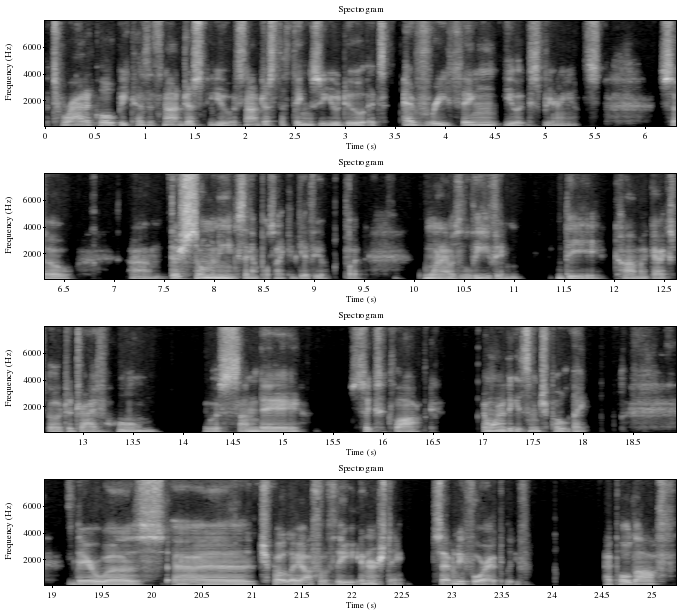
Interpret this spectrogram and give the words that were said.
It's radical because it's not just you, it's not just the things you do, it's everything you experience. So um, there's so many examples I could give you. But when I was leaving the comic expo to drive home, it was Sunday, six o'clock. I wanted to get some Chipotle there was a Chipotle off of the interstate, 74, I believe. I pulled off,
